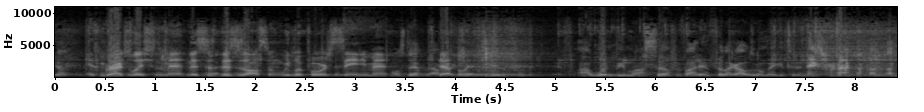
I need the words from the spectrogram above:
Yeah. And congratulations, man. This is this is awesome. We look forward to seeing you, man. Most definitely. I Definitely. appreciate it. I wouldn't be myself if I didn't feel like I was gonna make it to the next round.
